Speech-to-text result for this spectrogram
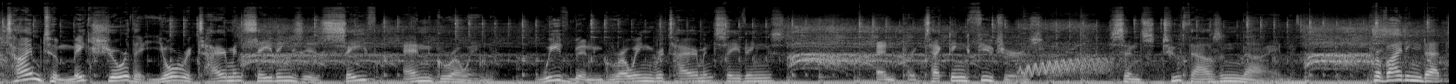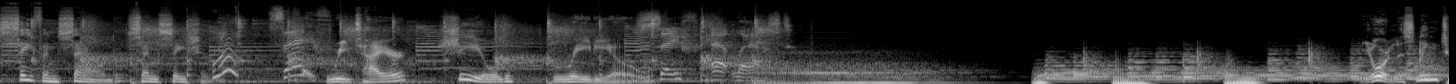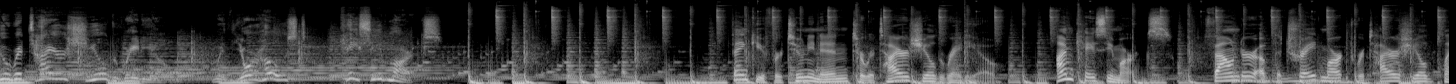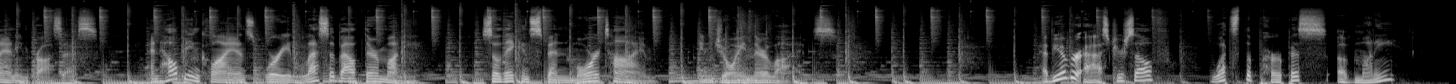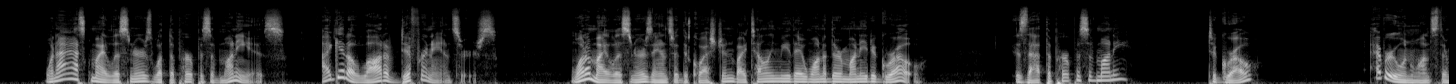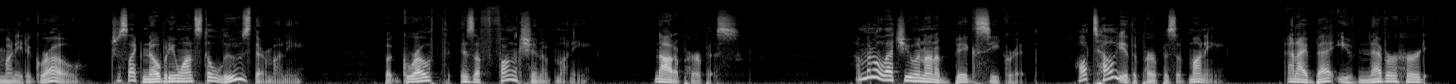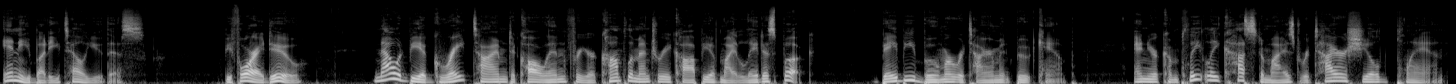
Time to make sure that your retirement savings is safe and growing. We've been growing retirement savings and protecting futures since 2009, providing that safe and sound sensation. Safe. Retire Shield Radio. Safe at last. You're listening to Retire Shield Radio with your host, Casey Marx. Thank you for tuning in to Retire Shield Radio. I'm Casey Marx, founder of the trademarked Retire Shield planning process and helping clients worry less about their money so they can spend more time enjoying their lives. Have you ever asked yourself, what's the purpose of money? When I ask my listeners what the purpose of money is, I get a lot of different answers. One of my listeners answered the question by telling me they wanted their money to grow. Is that the purpose of money? To grow? Everyone wants their money to grow, just like nobody wants to lose their money. But growth is a function of money, not a purpose. I'm going to let you in on a big secret. I'll tell you the purpose of money, and I bet you've never heard anybody tell you this. Before I do, now would be a great time to call in for your complimentary copy of my latest book, Baby Boomer Retirement Boot Camp, and your completely customized Retire Shield plan.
